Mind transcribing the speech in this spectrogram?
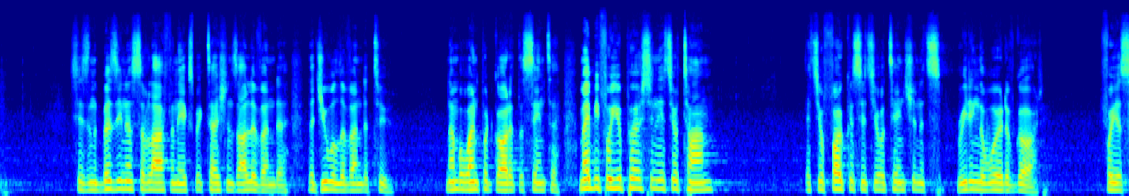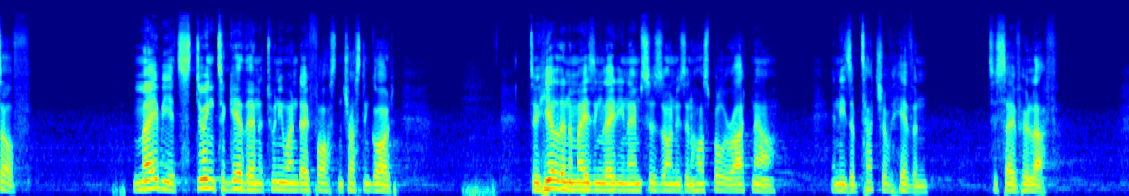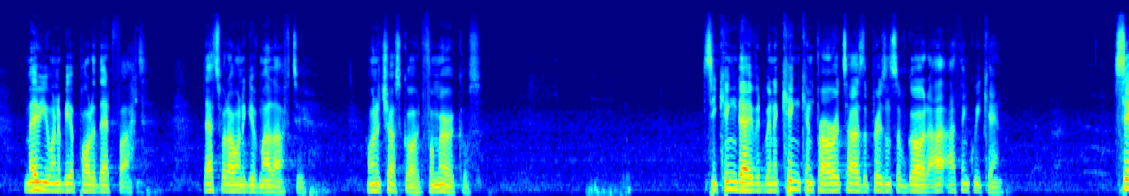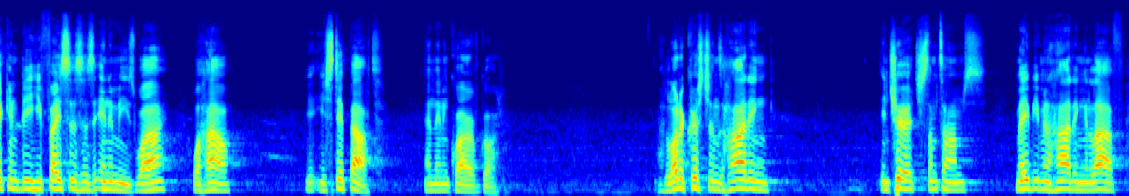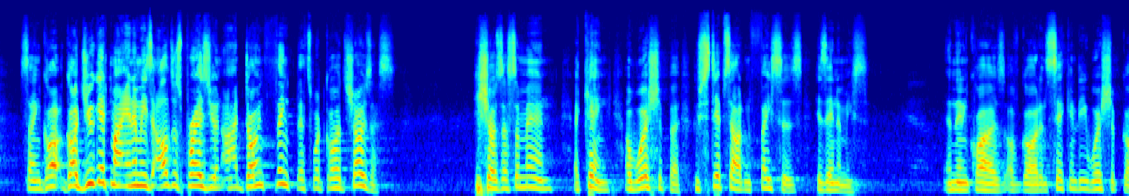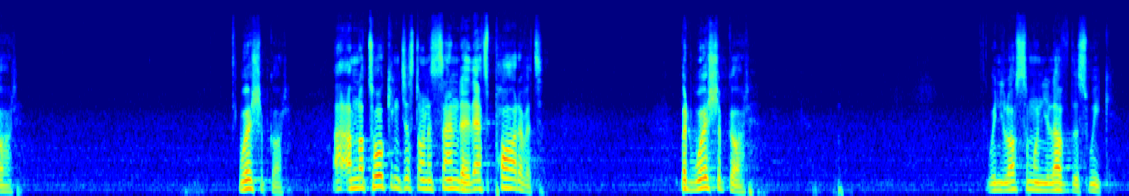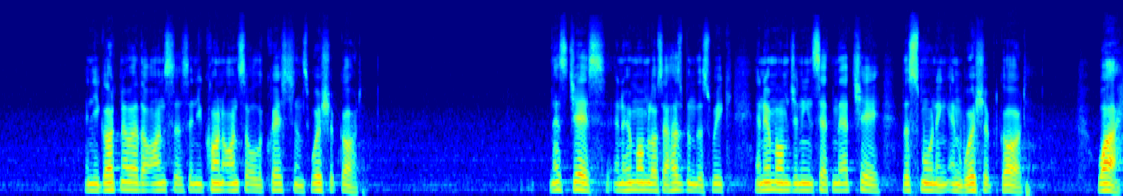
He says, In the busyness of life and the expectations I live under, that you will live under too. Number one, put God at the center. Maybe for you personally, it's your time, it's your focus, it's your attention, it's reading the Word of God for yourself. Maybe it's doing together in a 21 day fast and trusting God to heal an amazing lady named Suzanne who's in hospital right now and needs a touch of heaven to save her life. Maybe you want to be a part of that fight. That's what I want to give my life to. I want to trust God for miracles. See, King David, when a king can prioritize the presence of God, I, I think we can. Secondly, he faces his enemies. Why? Well, how? You, you step out and then inquire of God. A lot of Christians hiding in church sometimes, maybe even hiding in life, saying, God, God, you get my enemies, I'll just praise you. And I don't think that's what God shows us. He shows us a man a king, a worshiper who steps out and faces his enemies and then inquires of God. And secondly, worship God. Worship God. I'm not talking just on a Sunday, that's part of it. But worship God. When you lost someone you loved this week and you got no other answers and you can't answer all the questions, worship God. That's Jess, and her mom lost her husband this week, and her mom Janine sat in that chair this morning and worshipped God. Why?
